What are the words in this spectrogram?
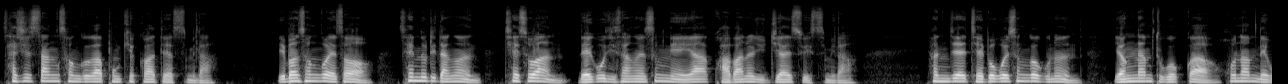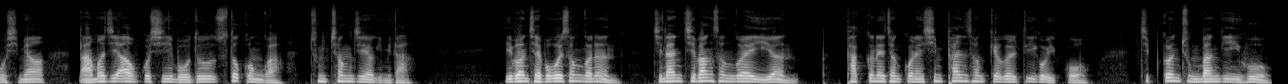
사실상 선거가 본격화되었습니다. 이번 선거에서 새누리당은 최소한 4곳 이상을 승리해야 과반을 유지할 수 있습니다. 현재 재보궐선거구는 영남 2곳과 호남 4곳이며 나머지 9곳이 모두 수도권과 충청 지역입니다. 이번 재보궐선거는 지난 지방선거에 이은 박근혜 정권의 심판 성격을 띠고 있고 집권 중반기 이후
